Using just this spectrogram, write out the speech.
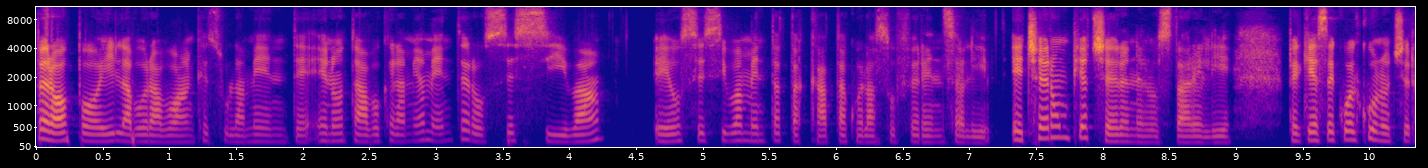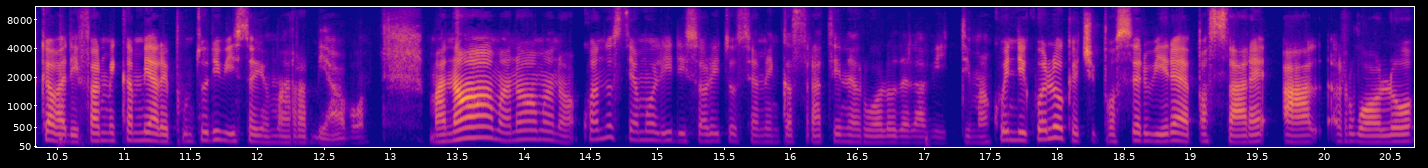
Però poi lavoravo anche sulla mente e notavo che la mia mente era ossessiva e ossessivamente attaccata a quella sofferenza lì. E c'era un piacere nello stare lì, perché se qualcuno cercava di farmi cambiare punto di vista io m'arrabbiavo. Ma no, ma no, ma no. Quando stiamo lì di solito siamo incastrati nel ruolo della vittima, quindi quello che ci può servire è passare al ruolo,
